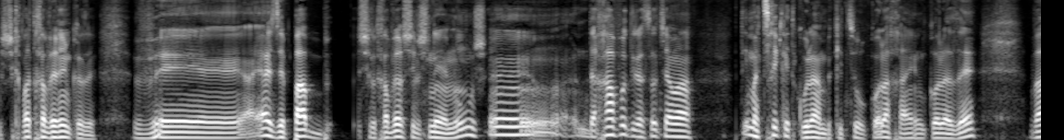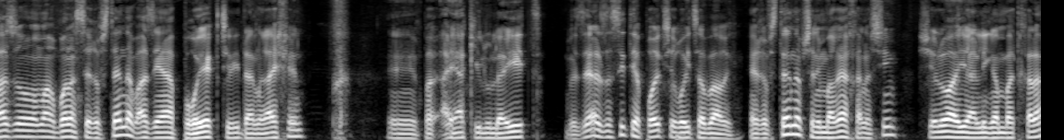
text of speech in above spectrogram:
שכבת חברים כזה. והיה איזה פאב של חבר של שנינו, שדחף אותי לעשות שם, הייתי מצחיק את כולם, בקיצור, כל החיים, כל הזה. ואז הוא אמר, בוא נעשה ערב סטנדאפ, אז היה הפרויקט של עידן רייכל. היה כאילו להיט, וזה, אז עשיתי הפרויקט של רועי צברי. ערב סטנדאפ שאני מארח אנשים שלא היה לי גם בהתחלה.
